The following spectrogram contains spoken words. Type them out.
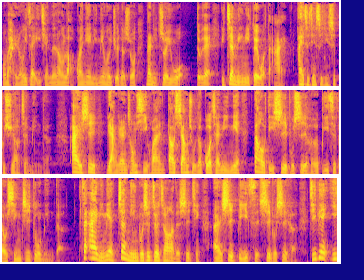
我们很容易在以前的那种老观念里面会觉得说，那你追我，对不对？你证明你对我的爱，爱这件事情是不需要证明的。爱是两个人从喜欢到相处的过程里面，到底适不适合彼此都心知肚明的。在爱里面，证明不是最重要的事情，而是彼此适不适合。即便一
